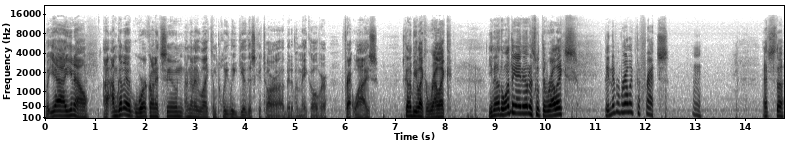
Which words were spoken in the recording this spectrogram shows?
But yeah, you know, I, am gonna work on it soon. I'm gonna like completely give this guitar a bit of a makeover, fret wise. It's gonna be like a relic. You know, the one thing I noticed with the relics, they never relic the frets. Hmm. That's the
